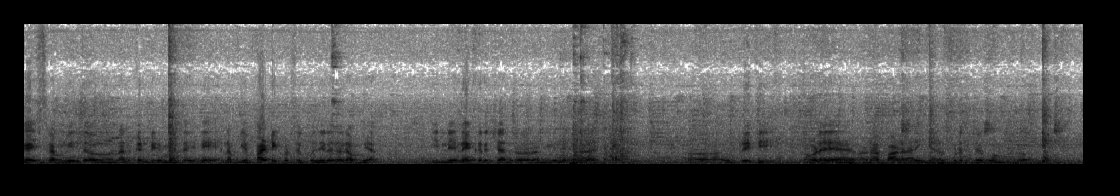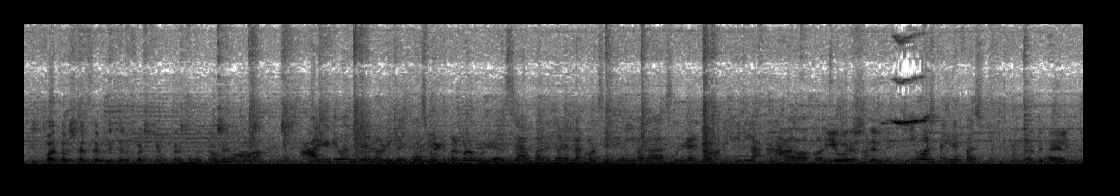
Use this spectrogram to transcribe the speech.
ಗೈಸ್ ರಮ್ಮಿಂದು ನಾನು ಕಂಟಿನ್ಯೂ ಮಾಡ್ತಾ ಇದ್ದೀನಿ ನಮಗೆ ಪಾರ್ಟಿ ಕೊಡ್ಸಕ್ಕೆ ಬಂದಿರೋದು ರಮ್ಯಾ. ಇಲ್ಲೇನೇ ಖರ್ಚಾದರೂ ರಮ್ಮಿಂದ ಪ್ರೀತಿ ಅವಳೇ ಬಣ ಬಾಣ ನಿಂಗೆ ಯಾರು ಕೊಡಿಸ್ಬೇಕು ಅಂದ್ಬಿಟ್ಟು ಇಪ್ಪತ್ತು ವರ್ಷ ಸರ್ವಿಸಲ್ಲಿ ಫಸ್ಟ್ ಟೈಮ್ ಕರ್ಕೊಂಡ್ಬತ್ತವಳೆ ಆಲ್ರೆಡಿ ಒಂದೇ ನೋಡಿ ಜ್ಯೂಸ್ ಮಾಡಿ ಕರ್ಕೊಂಡು ಹೋಗಿ ಪಿಜ್ಜಾ ಬರ್ಗರ್ ಎಲ್ಲ ಕೊಡ್ಸಿದ್ದೀನಿ. ಇವಾಗ ಸುಳ್ಳು ಇಲ್ಲ ನಾನು ಅವಾಗ ಈ ವರ್ಷದಲ್ಲಿ? ಈ ವರ್ಷ ಇದೆ ಫಸ್ಟ್ ಅದನ್ನ ಹೇಳಿದ್ದೆ.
